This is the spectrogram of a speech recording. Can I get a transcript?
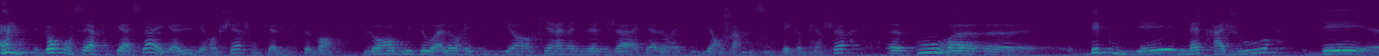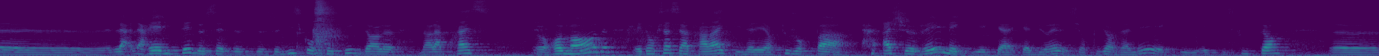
Donc on s'est appliqué à cela et il y a eu des recherches auxquelles justement Laurent Guido, alors étudiant, Pierre-Emmanuel Jacques, alors étudiant, ont participé comme chercheurs euh, pour euh, euh, dépouiller, mettre à jour des, la, réalité de, ce discours critique dans, la presse romande. Et donc ça, c'est un travail qui n'est d'ailleurs toujours pas achevé, mais qui, a, duré sur plusieurs années et qui, sous-tend euh,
